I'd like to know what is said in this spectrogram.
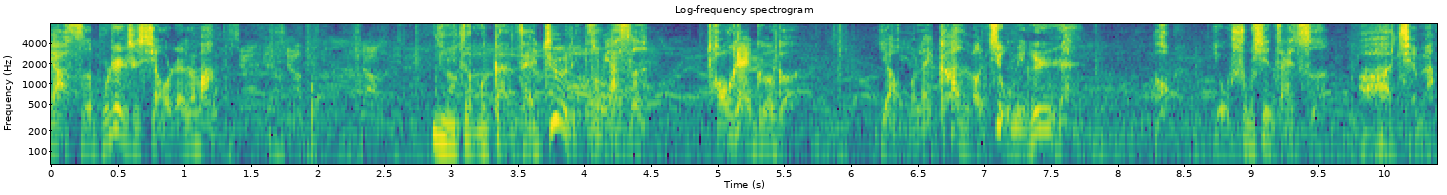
亚斯不认识小人了吗？你怎么敢在这里？宋亚斯，晁盖哥哥要我来看望救命恩人。哦，有书信在此。啊，且慢。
